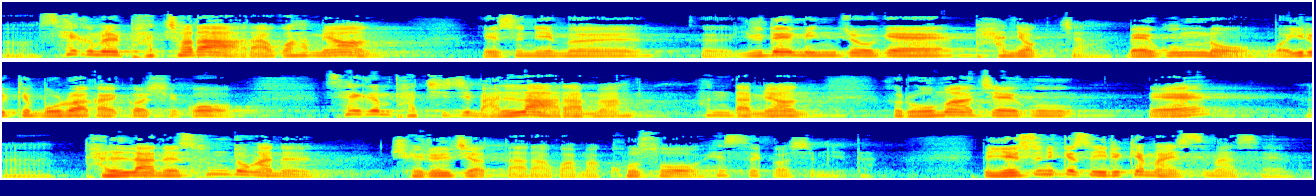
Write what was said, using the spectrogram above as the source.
어, 세금을 바쳐라 라고 하면 예수님을 그 유대 민족의 반역자, 매국노 뭐 이렇게 몰아갈 것이고 세금 바치지 말라라면 한다면 그 로마 제국의 아, 반란을 선동하는 죄를 지었다라고 아마 고소했을 것입니다. 예수님께서 이렇게 말씀하세요.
